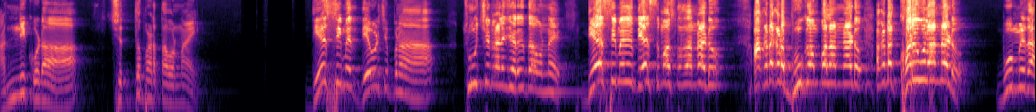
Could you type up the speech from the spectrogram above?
అన్నీ కూడా సిద్ధపడతా ఉన్నాయి. దేశం మీద దేవుడు చెప్పిన సూచనలు జరుగుతూ ఉన్నాయి. దేశం మీద దేశం వస్తుంది అన్నాడు అక్కడక్కడ భూకంపాలు అన్నాడు అక్కడ కరువులు అన్నాడు భూమి మీద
